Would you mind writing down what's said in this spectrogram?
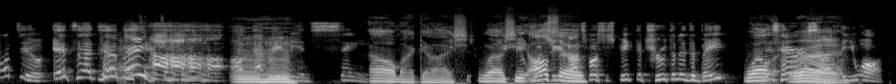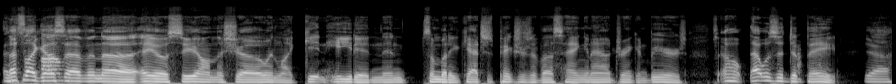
want to. It's a debate. Ha ha ha ha. Oh, mm-hmm. That made me insane. Oh my gosh. Well, you, she you, also. you're not supposed to speak the truth in a debate. Well, Ms. Harris, right. Uh, you are. That's like um, us having uh, AOC on the show and like getting heated, and then somebody catches pictures of us hanging out drinking beers. It's like, oh, that was a debate. Yeah,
